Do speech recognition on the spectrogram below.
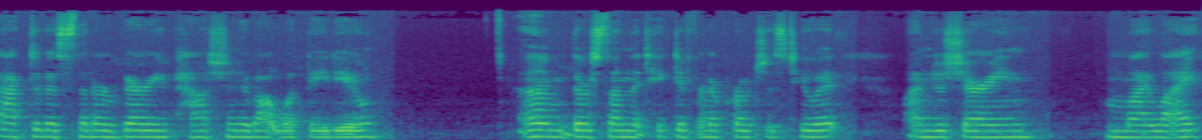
activists that are very passionate about what they do. Um, there's some that take different approaches to it. I'm just sharing my life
